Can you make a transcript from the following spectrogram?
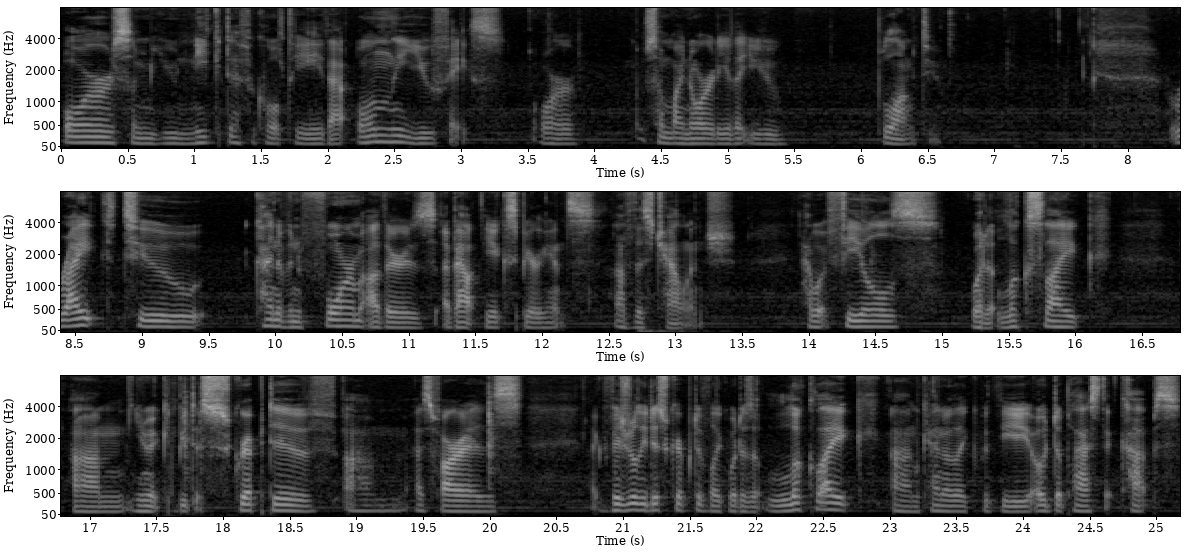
or some unique difficulty that only you face or some minority that you belong to. Write to kind of inform others about the experience of this challenge, how it feels, what it looks like, um, you know, it can be descriptive um, as far as like visually descriptive, like what does it look like? Um, kind of like with the Ode to Plastic Cups,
